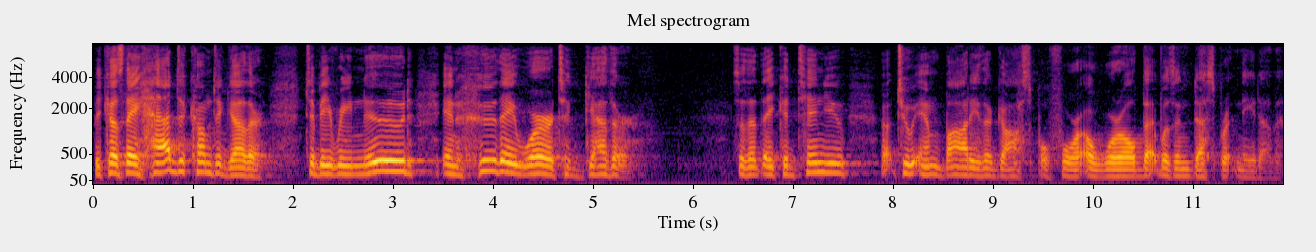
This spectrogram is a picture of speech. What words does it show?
Because they had to come together to be renewed in who they were together so that they continue to embody the gospel for a world that was in desperate need of it.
